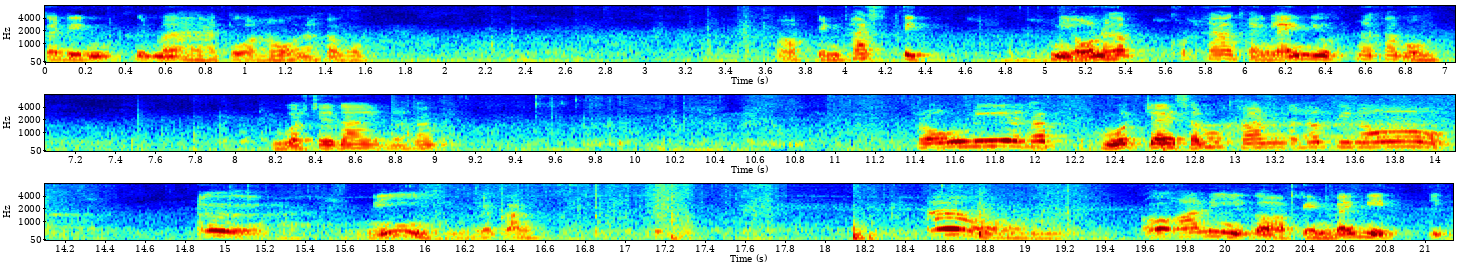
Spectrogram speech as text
กระเด็นขึ้นมาหาตัวเฮานะครับผมอ๋อเป็นพลาสติกเหนียวนะครับ ค่อนข้างแข็งแรงอยู่นะครับผมถือว่าใช้ได้นะครับ ตรงนี้นะครับ หัวใจสำคัญนะครับพี่น้อง เออ นี่เดี๋ยวกันอ้าว อ๋ออันนี้ก็เป็นใบมีดอีก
